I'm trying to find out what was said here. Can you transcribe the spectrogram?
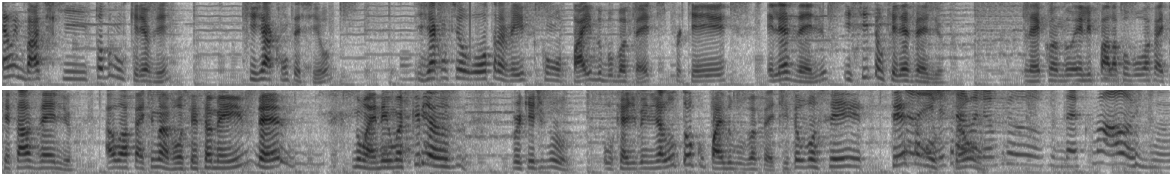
é um embate que todo mundo queria ver, que já aconteceu. E já aconteceu outra vez com o pai do Boba Fett, porque ele é velho, e citam que ele é velho. Né, quando ele fala pro Boba Fett, você tá velho. Aí o Boba Fett, mas você também, né, não é nenhuma criança. Porque, tipo, o Cad Bane já lutou com o pai do Boba Fett. Então você ter essa ele noção... trabalhou pro, pro Death Maul,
